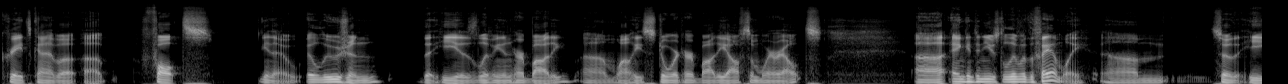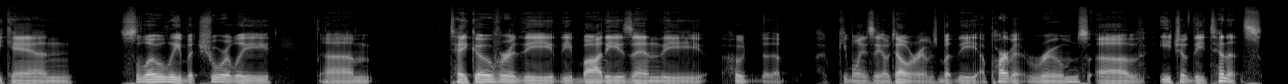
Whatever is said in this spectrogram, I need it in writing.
creates kind of a, a false, you know, illusion that he is living in her body um, while he's stored her body off somewhere else, uh, and continues to live with the family um, so that he can slowly but surely um, take over the the bodies and the, ho- the keep wanting to say hotel rooms, but the apartment rooms of each of the tenants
